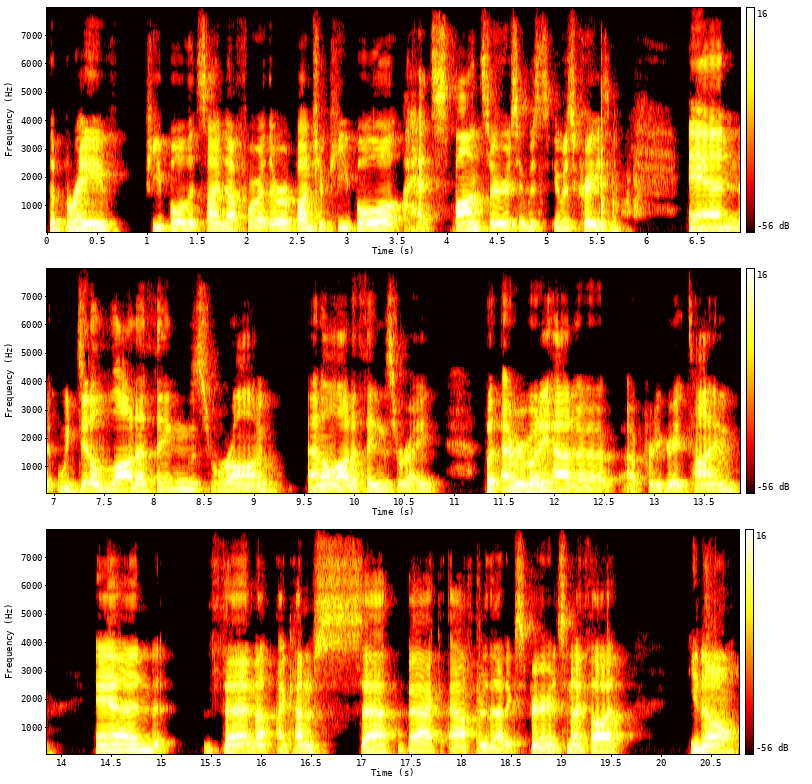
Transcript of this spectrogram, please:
the brave people that signed up for it, there were a bunch of people. I had sponsors. It was it was crazy, and we did a lot of things wrong and a lot of things right, but everybody had a, a pretty great time. And then I kind of sat back after that experience and I thought, you know,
